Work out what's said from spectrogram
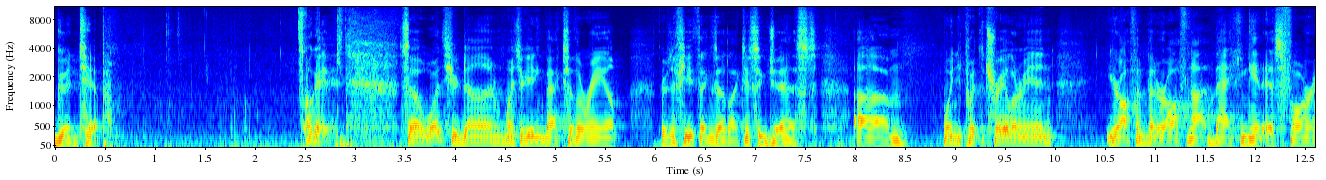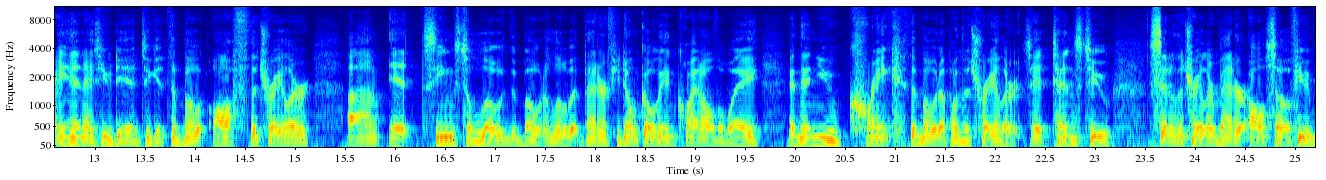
good tip. Okay, so once you're done, once you're getting back to the ramp, there's a few things I'd like to suggest. Um, when you put the trailer in, you're often better off not backing it as far in as you did to get the boat off the trailer. Um, it seems to load the boat a little bit better if you don't go in quite all the way and then you crank the boat up on the trailer. It, it tends to sit on the trailer better. Also, if you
